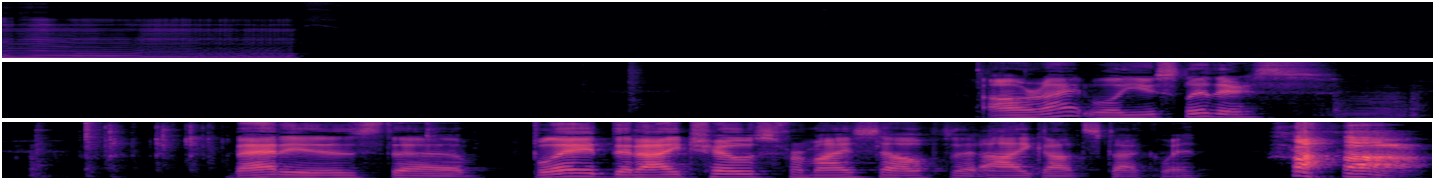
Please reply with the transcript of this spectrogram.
Mm. All right, we'll use slithers. That is the blade that I chose for myself that I got stuck with. Ha ha!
